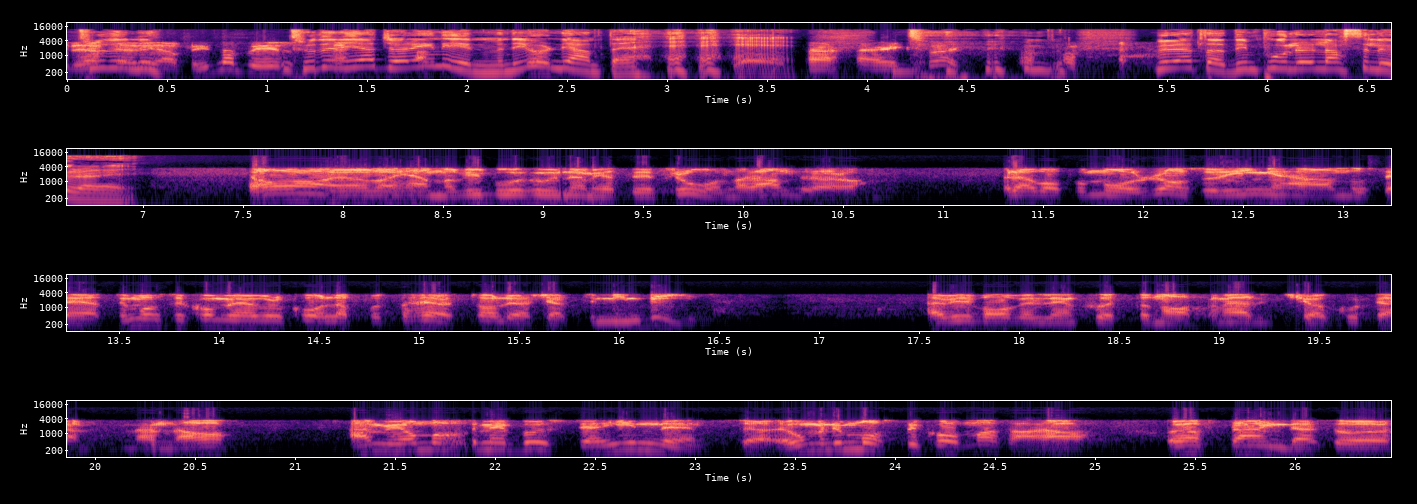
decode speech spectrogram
det Trodde ni- är april, april. Trodde ni att jag ringde in, men det gjorde jag inte. Exakt. Berätta, din polare Lasse lurar dig. Ja, jag var hemma. Vi bor 100 meter ifrån varandra då. Och Det var på morgonen så ringer han och säger att du måste komma över och kolla på ett par högtalare jag köpt till min bil. Ja, vi var väl en 17-18, jag hade inte körkort än. Men ja. Nej, men jag måste med buss, jag hinner inte. Så. Jo, men du måste komma, sa han. Ja. Och jag sprang där så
